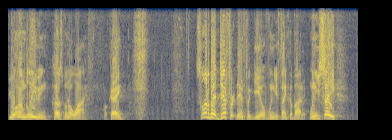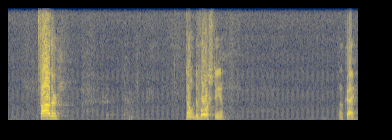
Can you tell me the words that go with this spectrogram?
your unbelieving husband or wife. Okay? It's a little bit different than forgive when you think about it. When you say, Father, don't divorce them. Okay?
